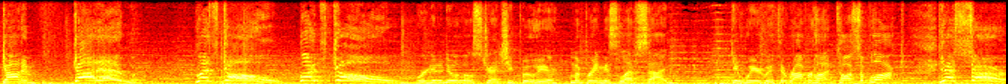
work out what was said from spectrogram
Got him. Got him. Let's go. Let's go. We're going to do a little stretchy poo here. I'm going to bring this left side. Get weird with it. Robert Hunt, toss a block. Yes, sir!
